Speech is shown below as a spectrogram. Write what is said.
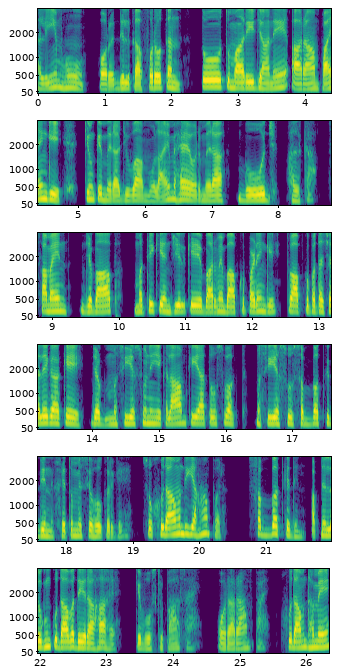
حلیم ہوں اور دل کا فروتن تو تمہاری جانیں آرام پائیں گی، کیونکہ میرا جوا ملائم ہے اور میرا بوجھ ہلکا۔ سامعین، جب آپ متی کے انجیل کے بارہویں باپ کو پڑھیں گے تو آپ کو پتہ چلے گا کہ جب مسی نے یہ کلام کیا تو اس وقت مسی سبت کے دن خیتوں میں سے ہو کر گئے۔ سو خداوند یہاں پر سبت کے دن اپنے لوگوں کو دعوت دے رہا ہے کہ وہ اس کے پاس آئیں اور آرام پائیں۔ خداوند ہمیں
